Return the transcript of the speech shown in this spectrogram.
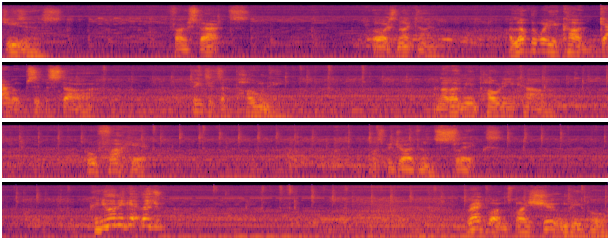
Jesus. Five stats. Oh, it's night time. I love the way your car gallops at the start. Thinks it's a pony. And I don't mean pony car. Oh, fuck it. Must be driving on slicks. Can you only get those red ones by shooting people?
